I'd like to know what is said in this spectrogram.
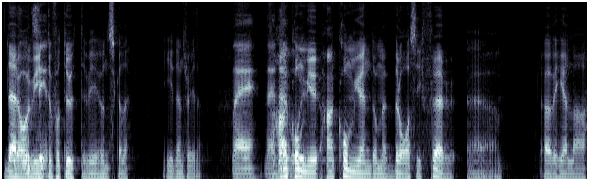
där har vi se. inte fått ut det vi önskade i den traden. nej, nej. Han, var kom ju, han kom ju ändå med bra siffror eh, över hela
